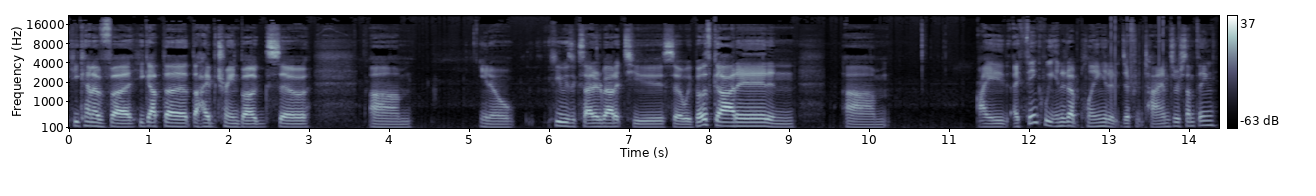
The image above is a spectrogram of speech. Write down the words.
he kind of uh, he got the the hype train bug, so um, you know he was excited about it too. So we both got it, and um, I I think we ended up playing it at different times or something.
